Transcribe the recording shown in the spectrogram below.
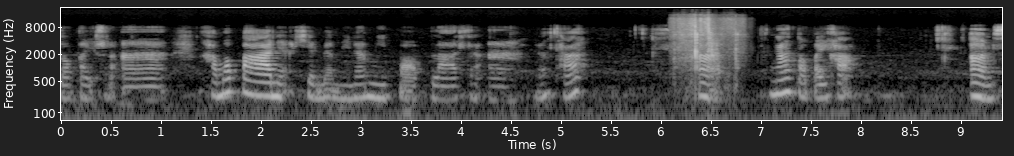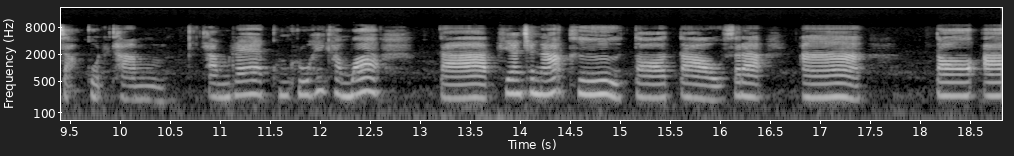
กอไก่สระอาคำว่าปลาเนี่ยเขียนแบบนี้นะ มีปอปลาสระอานะคะ อะหน้าต่อไปค่ะ อ่านสะกดคำ คำแรกคุณครูให้คำว่า ตาพยัญชนะคือตอเต่าสระอาตออา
